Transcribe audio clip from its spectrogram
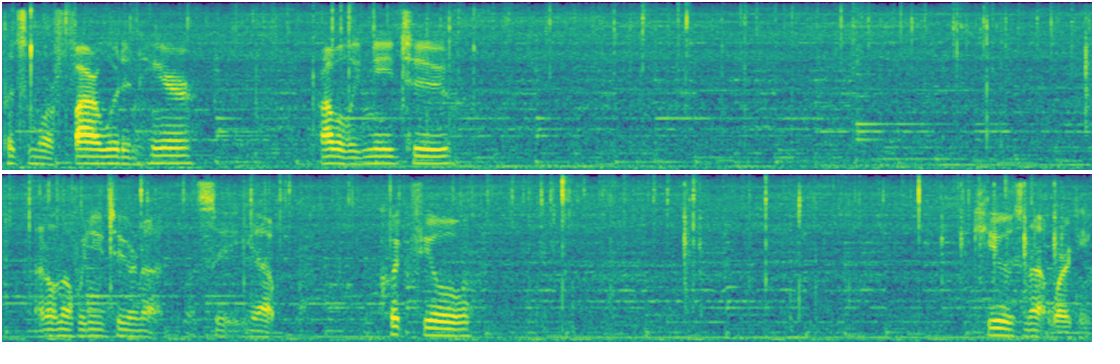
put some more firewood in here. Probably need to. I don't know if we need to or not. Let's see, yep. Quick fuel. Q is not working.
